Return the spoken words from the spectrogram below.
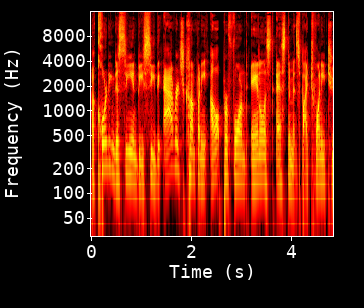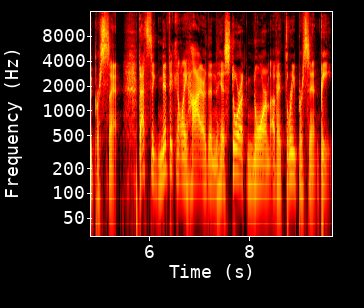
According to CNBC, the average company outperformed analyst estimates by 22%. That's significantly higher than the historic norm of a 3% beat.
